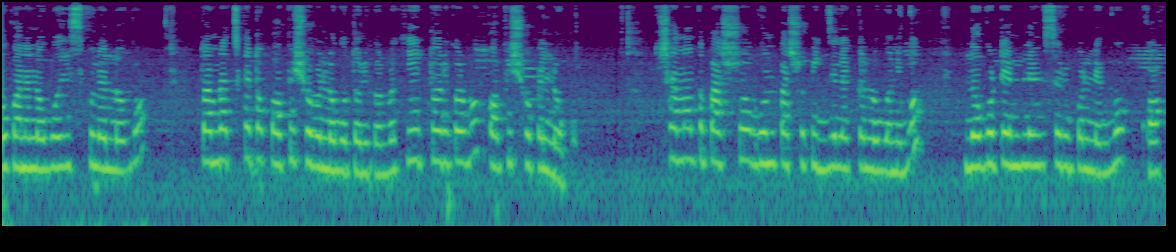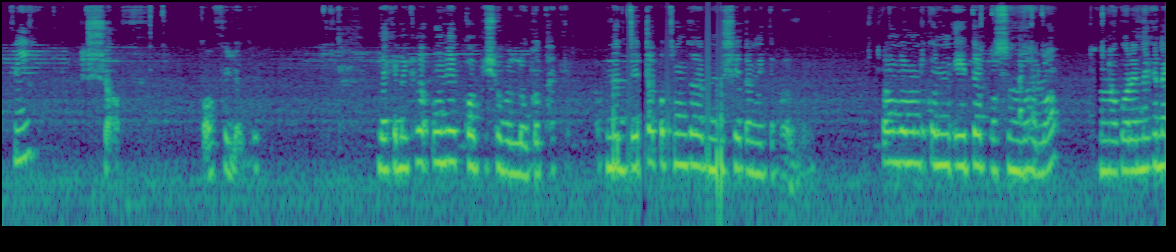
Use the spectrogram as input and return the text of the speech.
দোকানের লোগো স্কুলের লোগো তো আমরা আজকে একটা কফি শপের লোগো তৈরি করব। কি তৈরি করব? কফি শপের লোগো সাধারণত পাঁচশো গুণ পাঁচশো পিক্সেল একটা লোগো নিব। লোগো টেমপ্লেটসের উপর লিখব কফি শপ কফি লোগো দেখেন এখানে অনেক কফি শপের লোগো থাকে। আপনার যেটা পছন্দ হয় আপনি সেটা নিতে পারবেন। তো আমাদের মনে করেন এটা পছন্দ হলো, মনে করেন এখানে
